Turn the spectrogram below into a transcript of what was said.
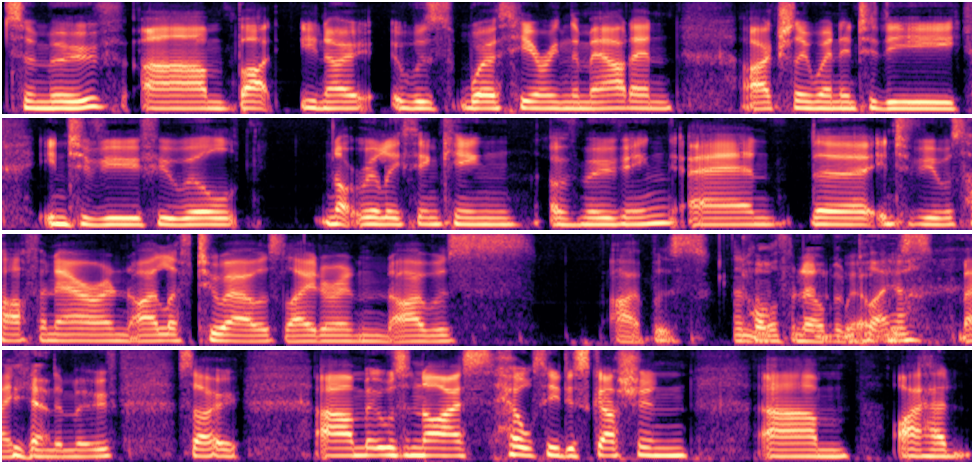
to move, um, but you know it was worth hearing them out. And I actually went into the interview, if you will, not really thinking of moving. And the interview was half an hour, and I left two hours later, and I was I was A North confident Melbourne player. was making Yeah. the move. So um, it was a nice, healthy discussion. Um, I had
